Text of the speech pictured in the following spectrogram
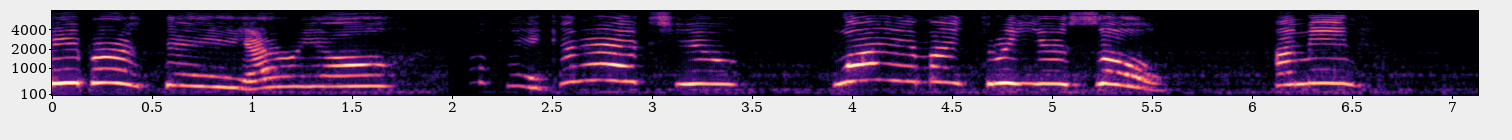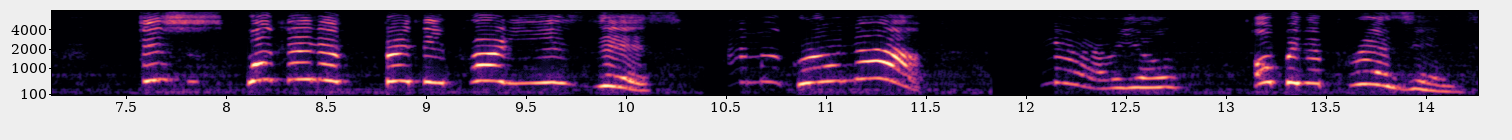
Happy birthday, Ariel. Okay, can I ask you, why am I three years old? I mean, this is, what kind of birthday party is this? I'm a grown up. Here, Ariel, open a present.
